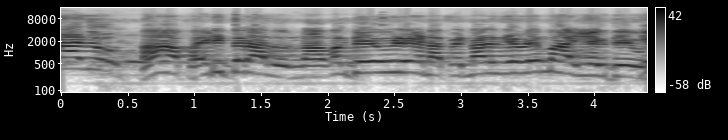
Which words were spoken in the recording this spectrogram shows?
రాదు. ఆ పైడిద్దరాదు నా అవ్వకు దేవుడే నా పెన్నానికి దేవుడే మా అయ్యకు దేవుడే.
